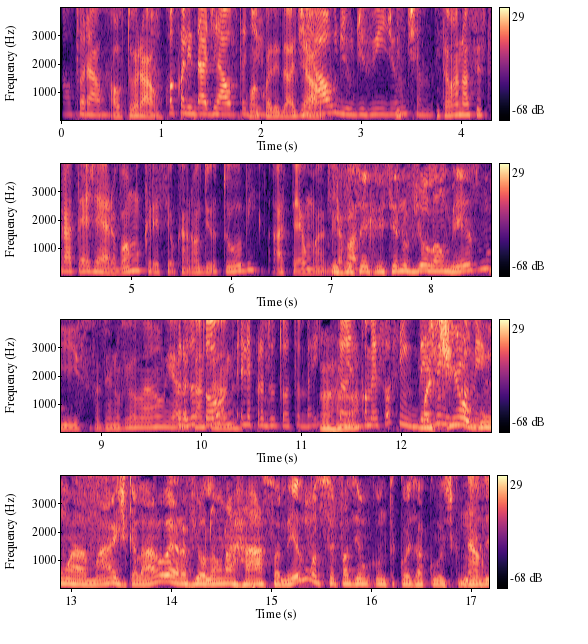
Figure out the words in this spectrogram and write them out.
Autoral. Autoral. Com a qualidade alta Com de, a qualidade de alta. áudio, de vídeo, não tínhamos. Então a nossa estratégia era, vamos crescer o canal do YouTube até uma E você crescer no violão mesmo? Isso, fazendo violão e produtor, ela cantando. Ele é produtor também. Então ele começou assim, desde Mas o tinha alguma comigo. mágica lá? Ou era violão na raça mesmo? Ou você fazia uma coisa acústica? Não. Mesa,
